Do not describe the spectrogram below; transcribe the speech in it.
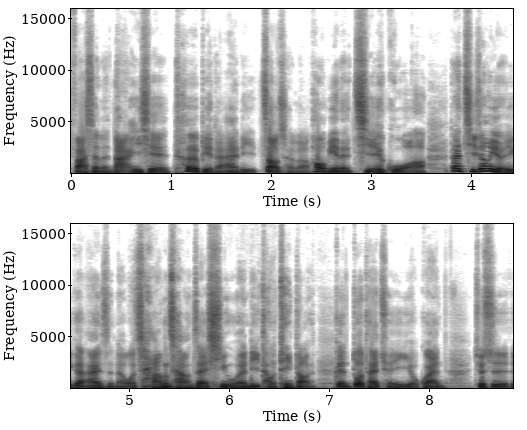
发生了哪一些特别的案例，造成了后面的结果啊？那其中有一个案子呢，我常常在新闻里头听到，跟堕胎权益有关，就是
